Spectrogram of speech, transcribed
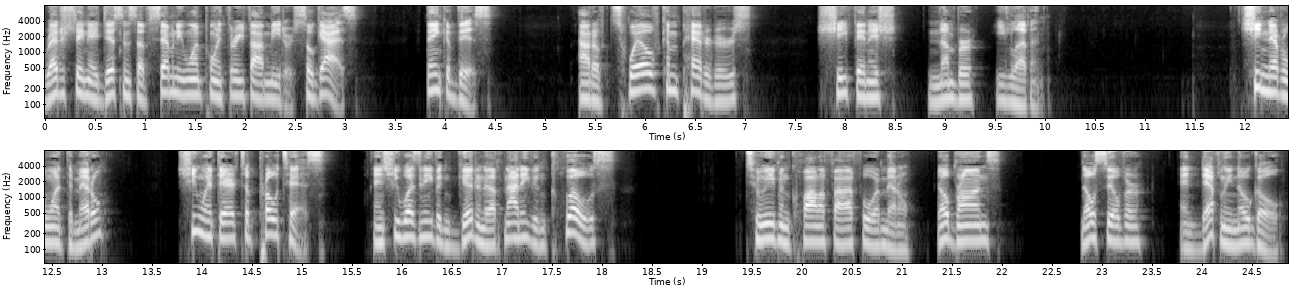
registering a distance of 71.35 meters. So, guys, think of this. Out of 12 competitors, she finished number 11. She never won the medal. She went there to protest, and she wasn't even good enough, not even close to even qualify for a medal. No bronze, no silver, and definitely no gold.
